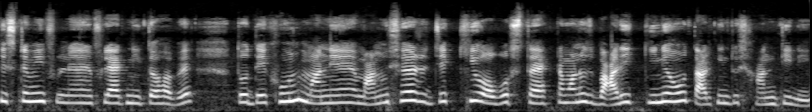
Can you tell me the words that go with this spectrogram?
সিস্টেমেই ফ্ল্যাট নিতে হবে। তো দেখুন মানে মানুষের যে কি অবস্থা, একটা মানুষ বাড়ি কিনেও তার কিন্তু শান্তি নেই।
